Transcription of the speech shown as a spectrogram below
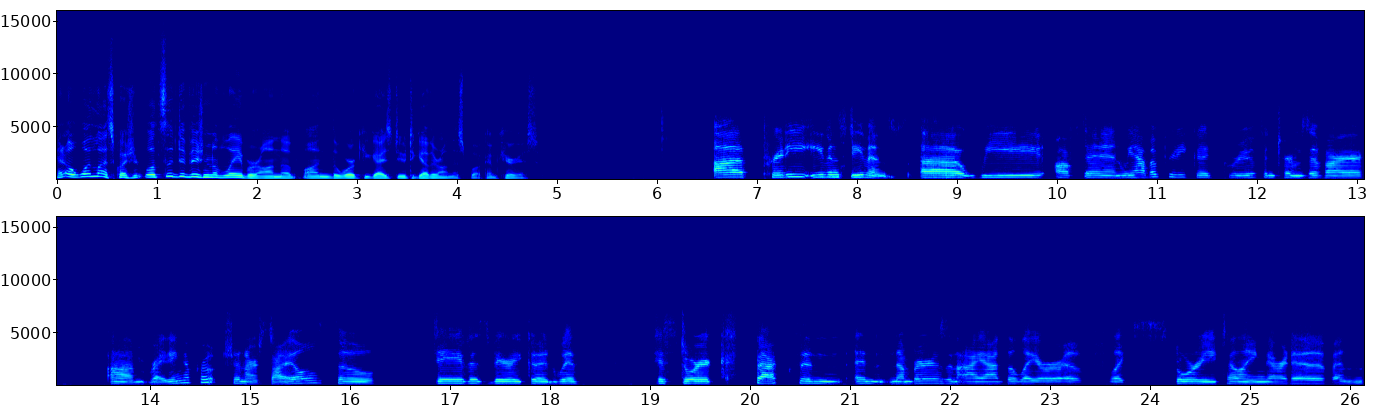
And oh, one last question. What's the division of labor on the on the work you guys do together on this book? I'm curious. Uh, pretty even Stevens. Uh, we often we have a pretty good groove in terms of our um, writing approach and our styles. So Dave is very good with historic facts and and numbers, and I add the layer of like storytelling, narrative, and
